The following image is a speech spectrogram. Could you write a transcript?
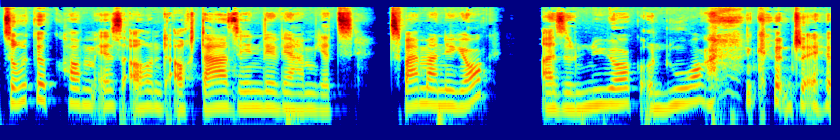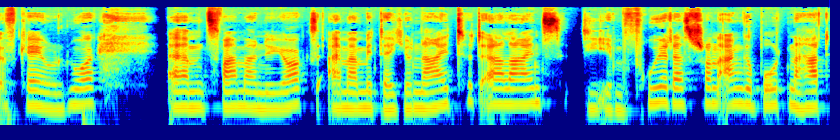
zurückgekommen ist. Und auch da sehen wir, wir haben jetzt zweimal New York, also New York und Newark, JFK und Newark, ähm, zweimal New York, einmal mit der United Airlines, die eben früher das schon angeboten hat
